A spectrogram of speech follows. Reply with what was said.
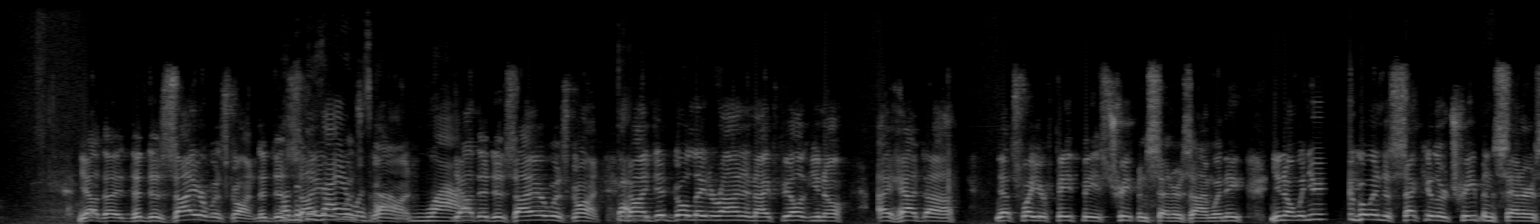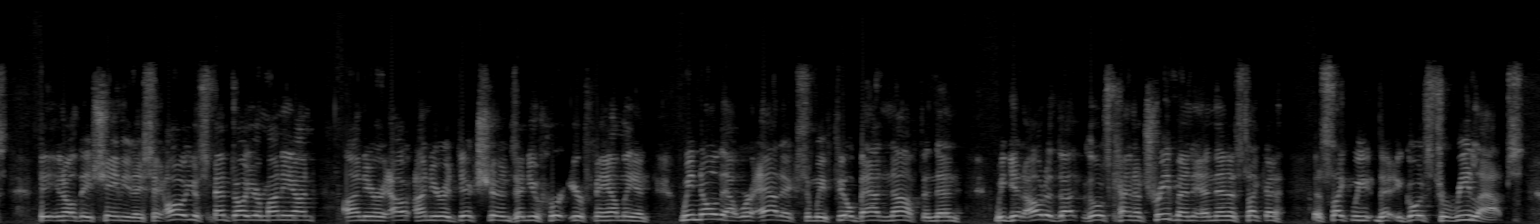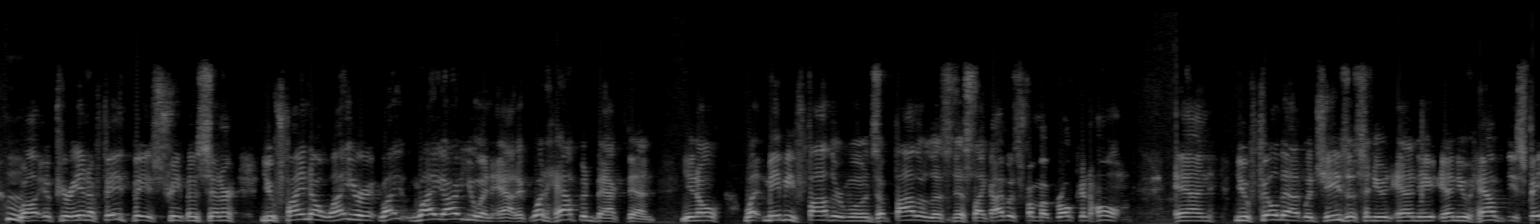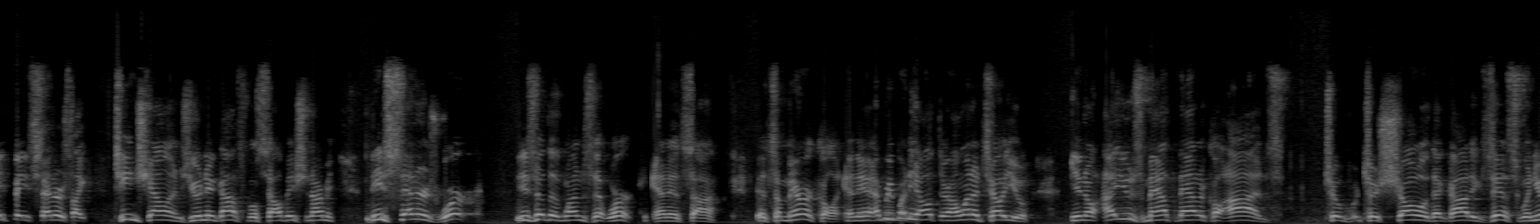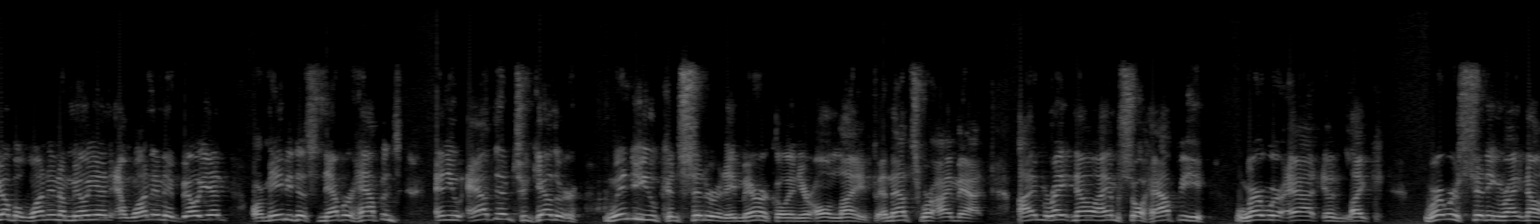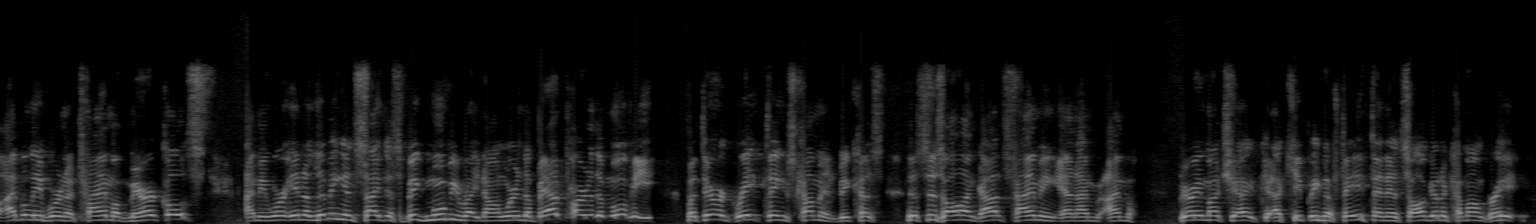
Yeah, the, the desire was gone. The desire, oh, the desire was, was gone. gone. Wow. Yeah, the desire was gone. That, now, I did go later on, and I feel, you know, I had, uh, that's why your faith based treatment centers on. When they, you know, when you go into secular treatment centers, they, you know, they shame you. They say, oh, you spent all your money on on your on your addictions and you hurt your family and we know that we're addicts and we feel bad enough and then we get out of that those kind of treatment and then it's like a it's like we it goes to relapse. Hmm. Well, if you're in a faith-based treatment center, you find out why you're why why are you an addict? What happened back then? You know, what maybe father wounds of fatherlessness, like I was from a broken home, and you fill that with Jesus, and you and and you have these faith-based centers like Teen Challenge, Union Gospel, Salvation Army. These centers work. These are the ones that work, and it's uh, it's a miracle. And everybody out there, I want to tell you, you know, I use mathematical odds to to show that God exists. When you have a one in a million and one in a billion, or maybe this never happens, and you add them together, when do you consider it a miracle in your own life? And that's where I'm at. I'm right now. I am so happy where we're at, and like where we're sitting right now. I believe we're in a time of miracles. I mean, we're in a living inside this big movie right now, and we're in the bad part of the movie but there are great things coming because this is all on God's timing, and I'm I'm very much uh, uh keeping the faith, and it's all going to come out great.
